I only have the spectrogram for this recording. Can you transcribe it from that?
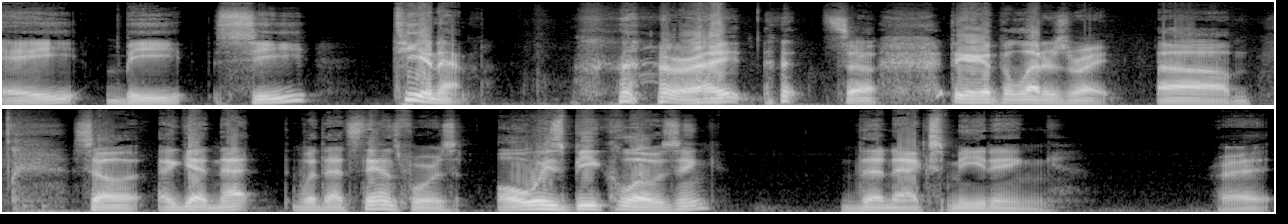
A, B, C, T, and M. right? So I think I got the letters right. Um, so again, that what that stands for is always be closing the next meeting, right?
